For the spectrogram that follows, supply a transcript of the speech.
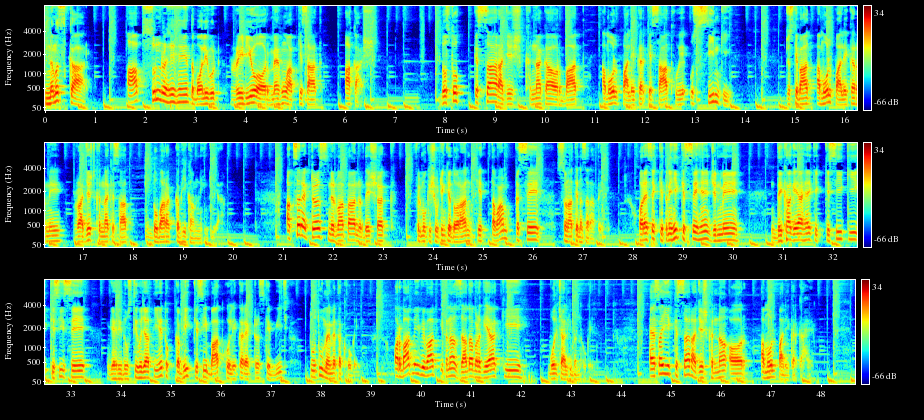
नमस्कार। आप सुन रहे हैं द बॉलीवुड रेडियो और मैं हूँ आपके साथ आकाश। दोस्तों, किस्सा राजेश खन्ना का और बात अमोल पालेकर के साथ हुए उस सीन की, जिसके बाद अमोल पालेकर ने राजेश खन्ना के साथ दोबारा कभी काम नहीं किया। अक्सर एक्टर्स निर्माता, निर्देशक फ़िल्मों की शूटिंग के दौरान के तमाम किस्से सुनाते नज़र आते हैं। और ऐसे कितने ही किस्से हैं जिनमें देखा गया है कि किसी की किसी से गहरी दोस्ती हो जाती है तो कभी किसी बात को लेकर एक्टर्स के बीच तू तू मैं तक हो गई। और बाद में ये विवाद इतना ज़्यादा बढ़ गया कि बोलचाल ही बंद हो गई। ऐसा ही एक किस्सा राजेश खन्ना और अमोल पालेकर का है,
